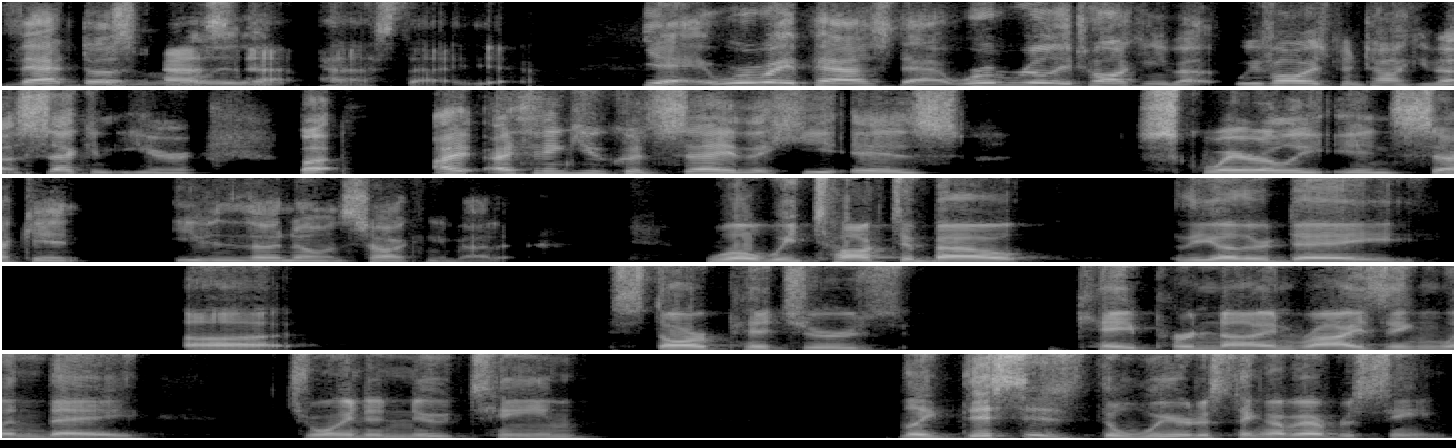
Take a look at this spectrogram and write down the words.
that doesn't past really that, past that, yeah, yeah, we're way past that. We're really talking about. We've always been talking about second here, but I I think you could say that he is squarely in second, even though no one's talking about it. Well, we talked about the other day. Uh, star pitchers K per nine rising when they joined a new team. Like this is the weirdest thing I've ever seen.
